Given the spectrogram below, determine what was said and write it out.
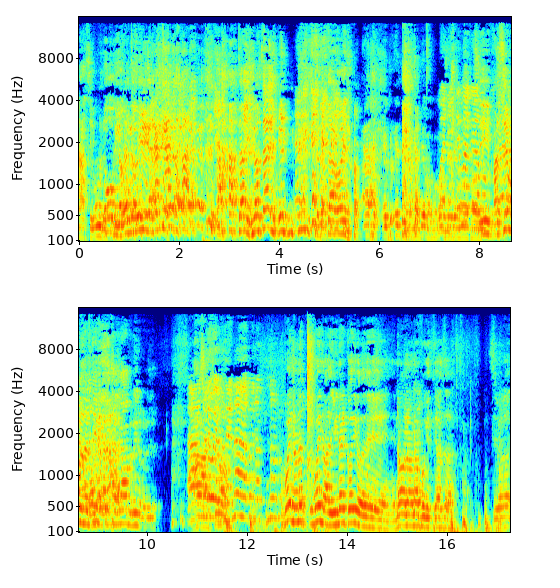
Ah, seguro. Obvio, los gatos viven en la casa. Ah, y no salen. Pero está bueno. Ah, el, el tema, el tema. Bueno, el tema, que. Sí, pasemos al tema. ah. Ah, Ah, ya lo voy a yo. poner. Nada, bueno, no, no. Bueno, no, bueno, adivinar el código de. No, no, no, porque te vas a. Se va,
